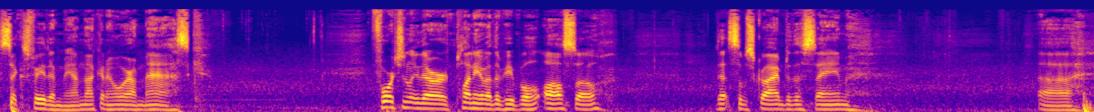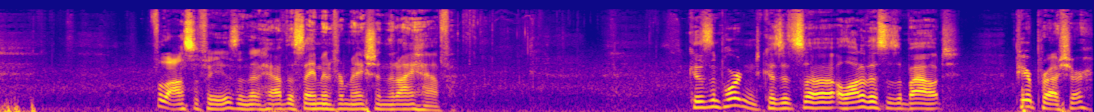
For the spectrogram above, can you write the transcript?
six feet of me. I'm not going to wear a mask. Fortunately, there are plenty of other people also that subscribe to the same uh, philosophies and that have the same information that I have. Because it's important because it's uh, a lot of this is about peer pressure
